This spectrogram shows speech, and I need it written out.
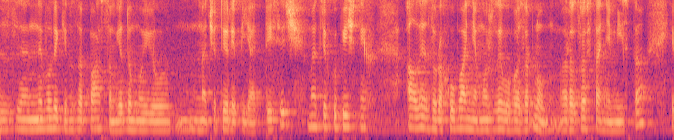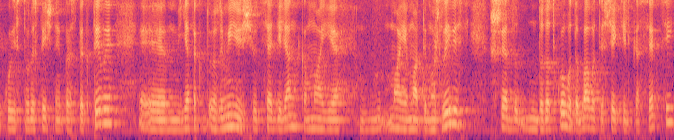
з невеликим запасом, я думаю, на 4-5 тисяч метрів кубічних, але з урахуванням можливого ну, розростання міста, якоїсь туристичної перспективи, е, я так розумію, що ця ділянка має, має мати можливість ще до- додатково додати ще кілька секцій,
